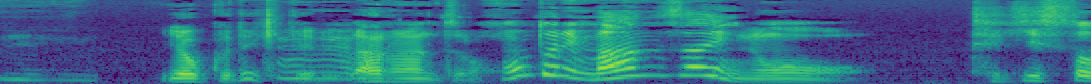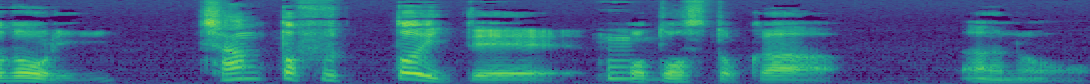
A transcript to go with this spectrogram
よくできてる。うん、あの、なんつうの、本当に漫才のテキスト通り、ちゃんと振っといて落とすとか、うん、あの、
